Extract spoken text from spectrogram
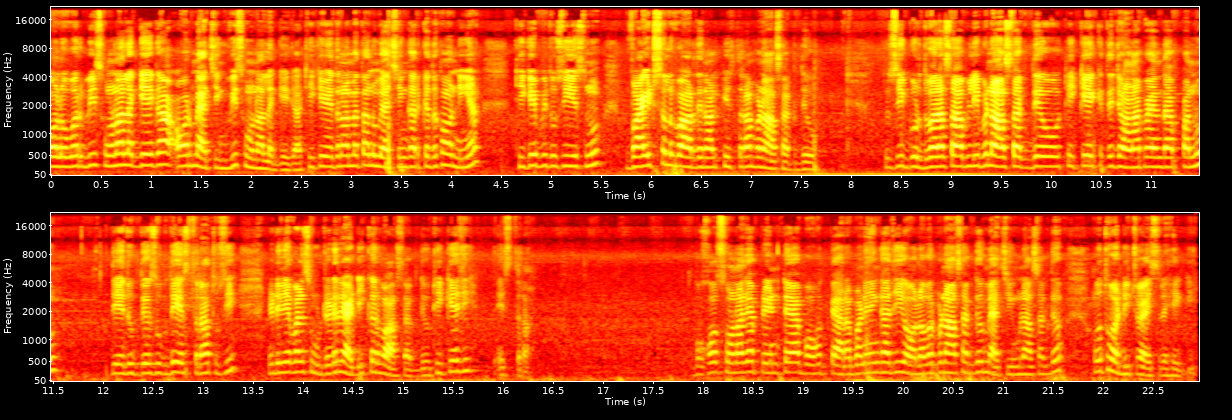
올 ਓਵਰ ਵੀ ਸੋਹਣਾ ਲੱਗੇਗਾ ਔਰ ਮੈਚਿੰਗ ਵੀ ਸੋਹਣਾ ਲੱਗੇਗਾ, ਠੀਕ ਹੈ? ਇਹਦੇ ਨਾਲ ਮੈਂ ਤੁਹਾਨੂੰ ਮੈਚਿੰਗ ਕਰਕੇ ਦਿਖਾਉਣੀ ਆ, ਠੀਕ ਹੈ? ਵੀ ਤੁਸੀਂ ਇਸ ਨੂੰ ਵਾਈਟ ਸਲਵਾਰ ਦੇ ਨਾਲ ਕਿਸ ਤਰ੍ਹਾਂ ਬਣਾ ਸਕਦੇ ਹੋ। ਤੁਸੀਂ ਗੁਰਦੁਆਰਾ ਸਾਹਿਬ ਲਈ ਬਣਾ ਸਕਦੇ ਹੋ, ਠੀਕ ਹੈ, ਕਿਤੇ ਜਾਣਾ ਪੈਂਦਾ ਆਪਾਂ ਨੂੰ। ਦੇ ਦੁਖਦੇ ਸੁਖਦੇ ਇਸ ਤਰ੍ਹਾਂ ਤੁਸੀਂ ਜਿਹੜੇ ਨੇ ਵਾਲੇ ਸੂਟ ਜਿਹੜੇ ਰੈਡੀ ਕਰਵਾ ਸਕਦੇ ਹੋ, ਠੀਕ ਹੈ ਜੀ, ਇਸ ਤਰ੍ਹਾਂ। ਬਹੁਤ ਸੋਹਣਾ ਜਿਹਾ ਪ੍ਰਿੰਟ ਹੈ, ਬਹੁਤ ਪਿਆਰਾ ਬਣੇਗਾ ਜੀ 올 ਓਵਰ ਬਣਾ ਸਕਦੇ ਹੋ ਮੈਚਿੰਗ ਬਣਾ ਸਕਦੇ ਹੋ, ਉਹ ਤੁਹਾਡੀ ਚੁਆਇਸ ਰਹੇਗੀ।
